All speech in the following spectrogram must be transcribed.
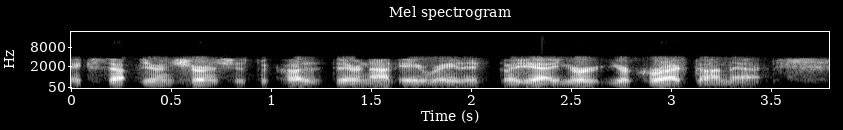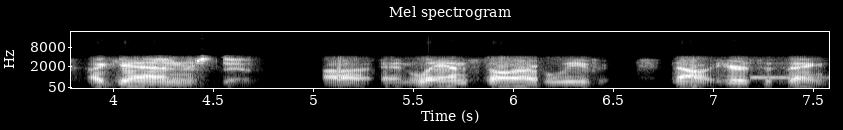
accept their insurance just because they're not A-rated. But yeah, you're you're correct on that. Again, uh, and Landstar, I believe. Now, here's the thing,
